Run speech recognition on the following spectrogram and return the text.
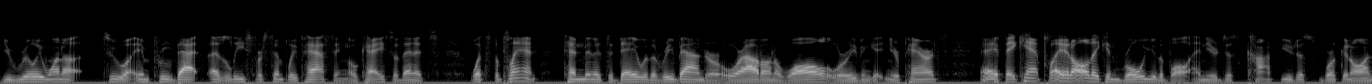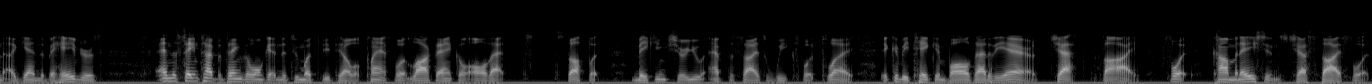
You really want to to uh, improve that at least for simply passing. Okay, so then it's what's the plan? 10 minutes a day with a rebounder or out on a wall or even getting your parents. Hey, if they can't play at all, they can roll you the ball, and you're just comp- you're just working on again the behaviors and the same type of things. I won't get into too much detail, but plant foot, locked ankle, all that stuff, but making sure you emphasize weak foot play. It could be taking balls out of the air, chest, thigh, foot, combinations, chest, thigh, foot,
